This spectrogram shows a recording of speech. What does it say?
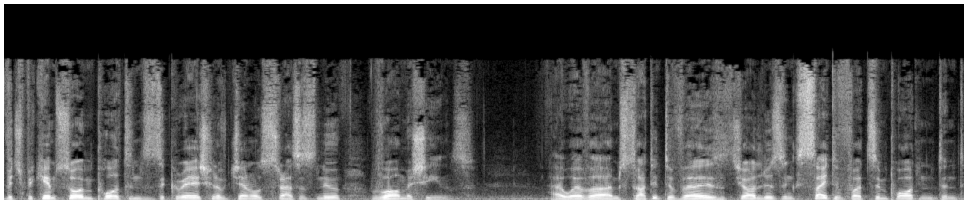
which became so important in the creation of General Strasse's new war machines. However, I'm starting to worry that you are losing sight of what's important and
